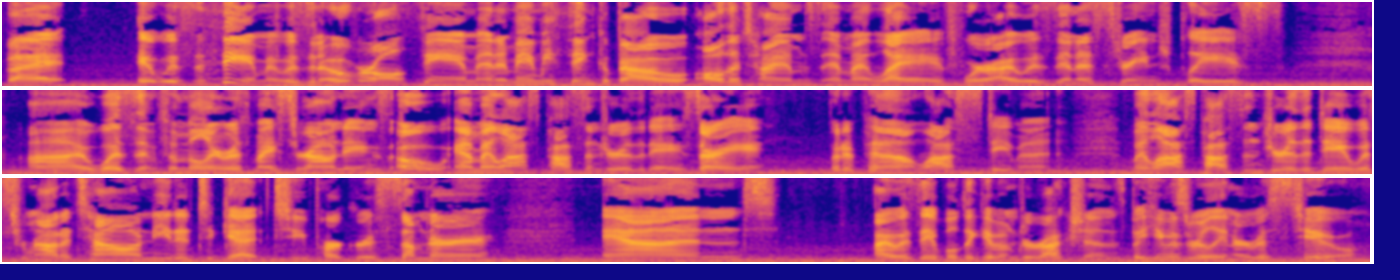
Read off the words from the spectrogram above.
But it was the theme. It was an overall theme. And it made me think about all the times in my life where I was in a strange place. I wasn't familiar with my surroundings. Oh, and my last passenger of the day. Sorry. Put a pin in that last statement. My last passenger of the day was from out of town, needed to get to Parkrose Sumner and I was able to give him directions, but he was really nervous too.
